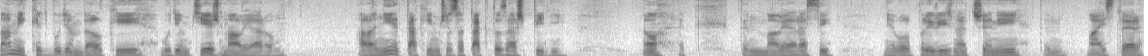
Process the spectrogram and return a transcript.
Mami, keď budem veľký, budem tiež maliarom. Ale nie takým, čo sa takto zašpiní. No, tak ten maliar asi nebol príliš nadšený, ten majster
